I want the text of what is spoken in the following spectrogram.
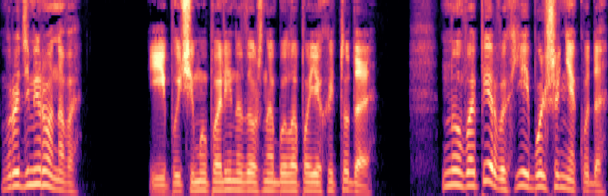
вроде Миронова. И почему Полина должна была поехать туда? Ну, во-первых, ей больше некуда.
